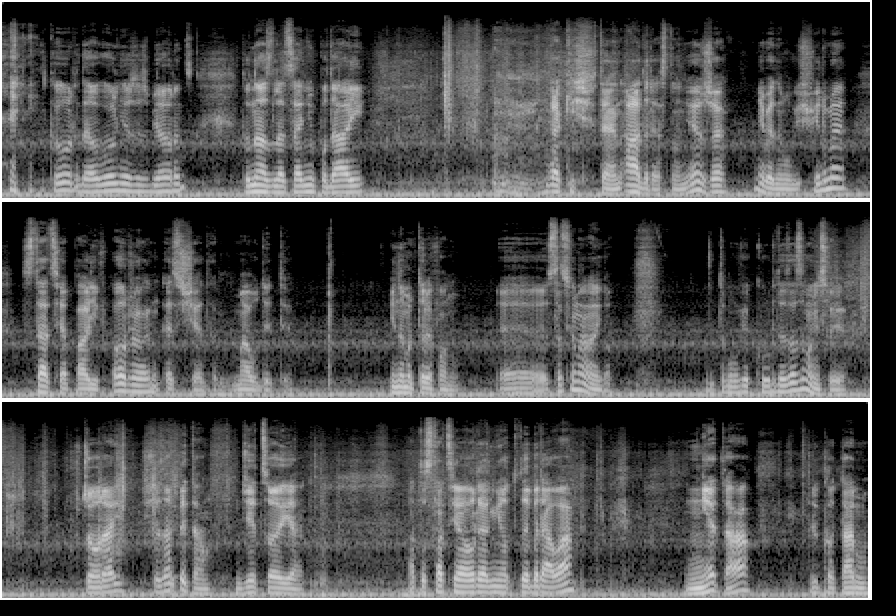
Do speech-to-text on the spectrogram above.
Kurde, ogólnie rzecz biorąc, tu na zleceniu podali jakiś ten adres, no nie, że nie będę mówić firmy. Stacja paliw Orlen S7 Maudyty i numer telefonu e, stacjonarnego. No to mówię, kurde, zadzwoń sobie. Wczoraj się zapytam, gdzie, co i jak. A to stacja Orel mi odebrała. Nie ta, tylko tam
